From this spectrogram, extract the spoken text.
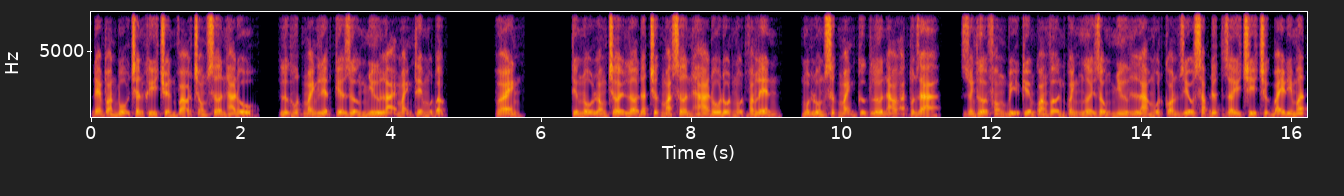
đem toàn bộ chân khí truyền vào trong Sơn Hà Đồ, lực hút mãnh liệt kia dường như lại mạnh thêm một bậc. Vâng! Tiếng nổ long trời lở đất trước mặt Sơn Hà Đồ đột ngột vang lên, một luồng sức mạnh cực lớn ào ạt tuôn ra, Doanh Thừa Phong bị kiếm quang vờn quanh người giống như là một con diều sắp đứt dây chỉ trực bay đi mất.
